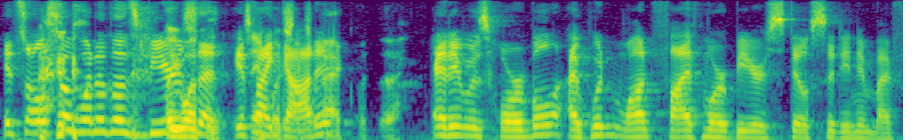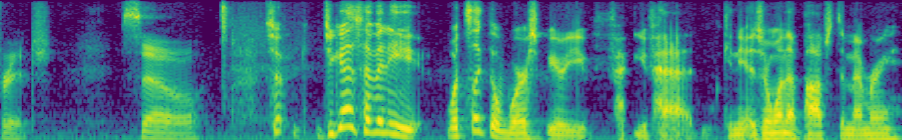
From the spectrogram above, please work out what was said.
it's also one of those Oh, beers want that if I got it the- and it was horrible, I wouldn't want five more beers still sitting in my fridge. So So, do you guys have any? What's like the worst beer you've you've had? Can you? Is there one that pops to memory?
